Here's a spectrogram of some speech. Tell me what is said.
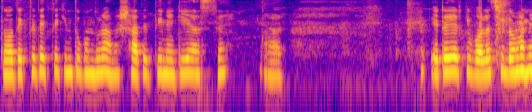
তো দেখতে দেখতে কিন্তু বন্ধুরা আমার সাতের দিন এগিয়ে আসছে। আর এটাই আর কি বলা ছিল মানে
